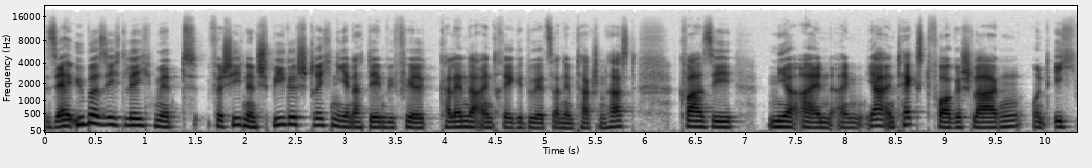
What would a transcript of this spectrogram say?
sehr übersichtlich mit verschiedenen Spiegelstrichen, je nachdem, wie viele Kalendereinträge du jetzt an dem Tag schon hast, quasi mir ein, ein, ja, ein Text vorgeschlagen und ich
